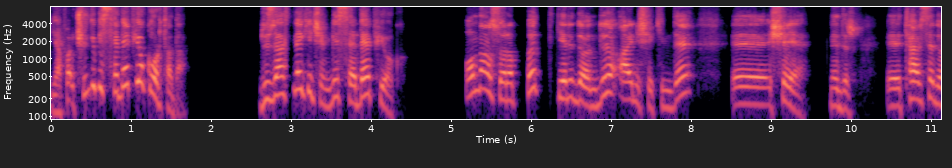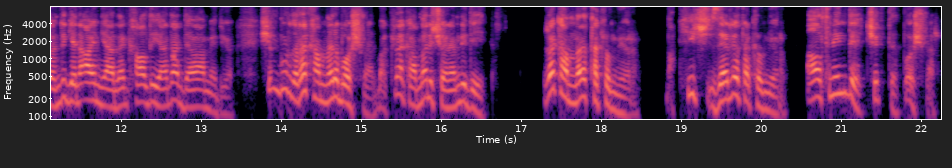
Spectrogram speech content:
Yapa çünkü bir sebep yok ortada. Düzeltmek için bir sebep yok. Ondan sonra pıt geri döndü aynı şekilde, eee, şeye, nedir, eee, terse döndü gene aynı yerden kaldığı yerden devam ediyor. Şimdi burada rakamları boş ver. Bak rakamlar hiç önemli değil. Rakamlara takılmıyorum. Bak hiç zerre takılmıyorum. Altın indi, çıktı, boş ver.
